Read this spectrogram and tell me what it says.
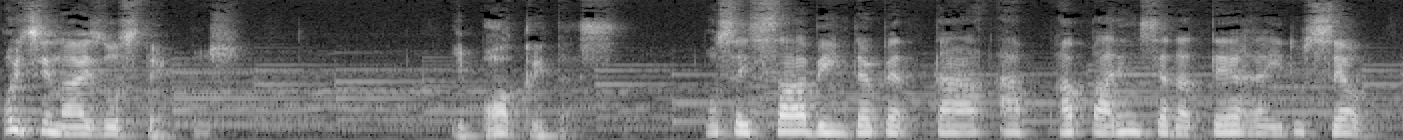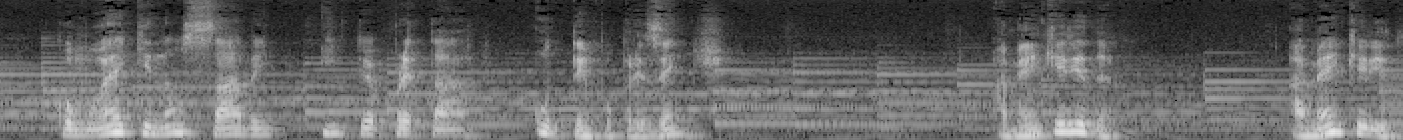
os sinais dos tempos. Hipócritas, vocês sabem interpretar a aparência da terra e do céu, como é que não sabem interpretar o tempo presente? Amém, querida? Amém, querido?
